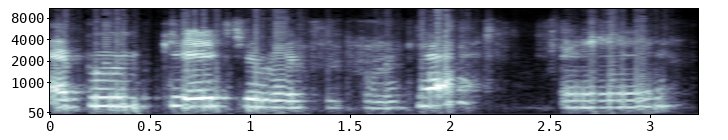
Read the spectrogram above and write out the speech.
é porque, deixa eu ver aqui como é que é. É.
